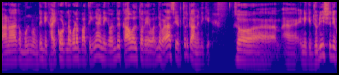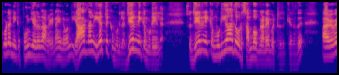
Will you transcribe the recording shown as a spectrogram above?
தானாக முன் வந்து இன்றைக்கி ஹைகோர்ட்டில் கூட பார்த்தீங்கன்னா இன்றைக்கி வந்து காவல்துறையை வந்து விளாசி எடுத்திருக்காங்க இன்னைக்கு. ஸோ இன்றைக்கி ஜுடிஷியரி கூட இன்றைக்கி பொங்கி எழுதுறாங்க ஏன்னா இதை வந்து யாருனாலும் ஏற்றுக்க முடியல ஜீரணிக்க முடியல. ஸோ ஜீரணிக்க முடியாத ஒரு சம்பவம் நடைபெற்று இருக்கிறது ஆகவே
